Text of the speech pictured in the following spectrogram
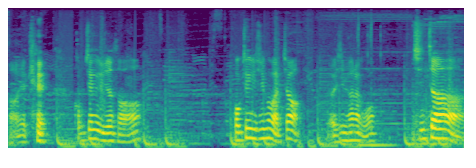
어, 이렇게 걱정해주셔서 걱정해주신 거 맞죠? 열심히 하라고. 진짜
